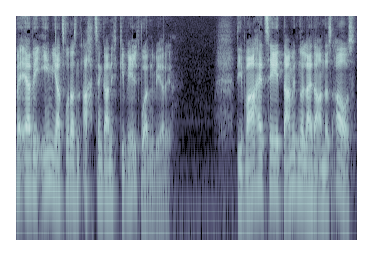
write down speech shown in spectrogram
weil RWE im Jahr 2018 gar nicht gewählt worden wäre. Die Wahrheit sähe damit nur leider anders aus.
